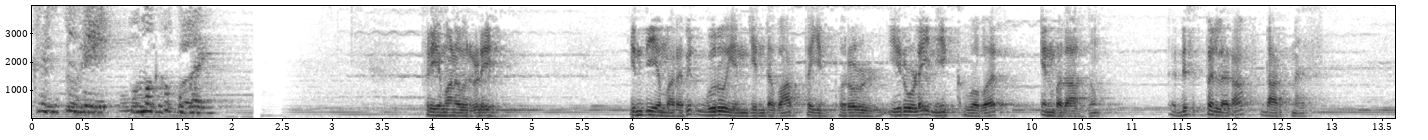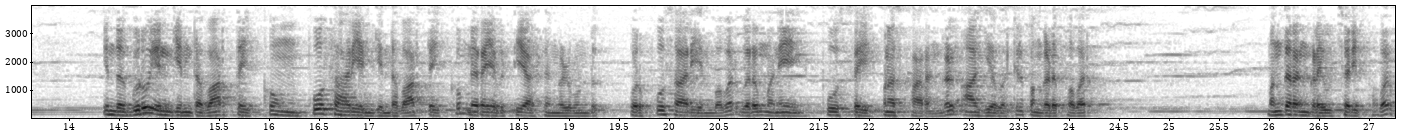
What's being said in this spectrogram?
கிறிஸ்துவே உமக்கு புகழ். பிரியமானவர்களே இந்திய மரபில் குரு என்கின்ற வார்த்தையின் பொருள் இருளை நீக்குபவர் என்பதாகும். டிஸ்பெல்லர் ஆஃப் டார்க்னஸ் இந்த குரு என்கின்ற வார்த்தைக்கும் பூசாரி என்கின்ற வார்த்தைக்கும் நிறைய வித்தியாசங்கள் உண்டு. ஒரு பூசாரி என்பவர் வெறுமனே பூசை புனஸ்காரங்கள் ஆகியவற்றில் பங்கெடுப்பவர். மந்திரங்களை உச்சரிப்பவர்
